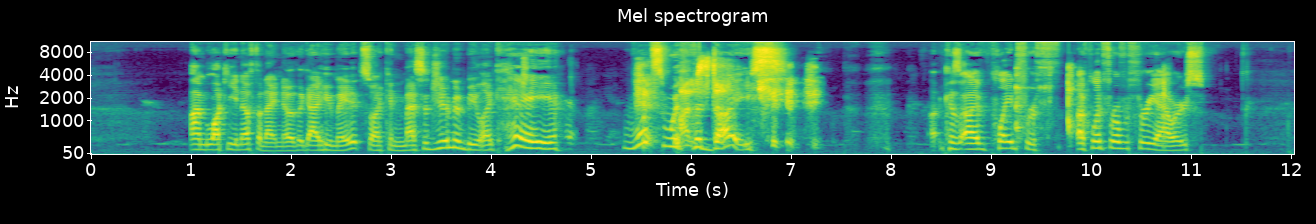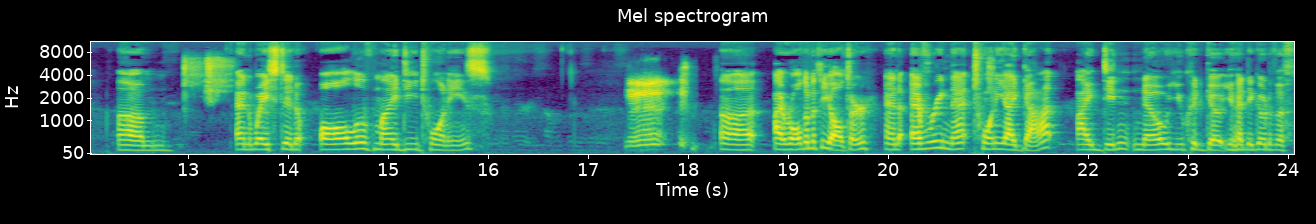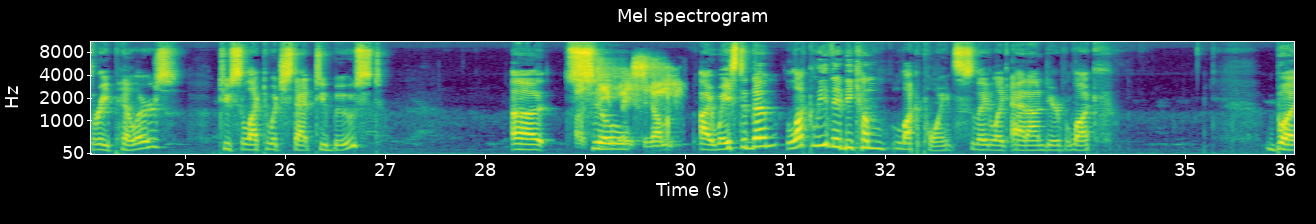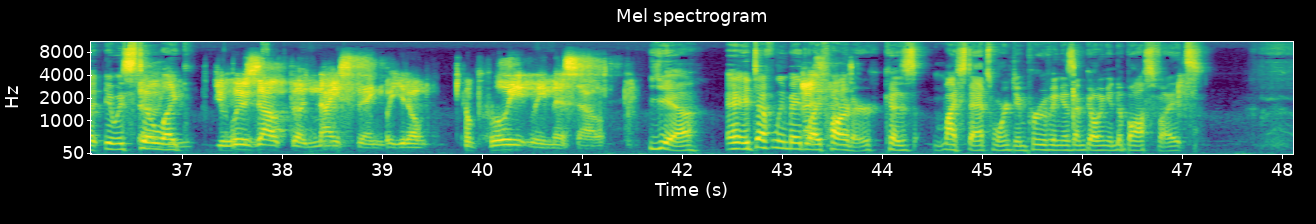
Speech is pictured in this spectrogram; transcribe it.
I'm lucky enough that I know the guy who made it so I can message him and be like, "Hey, what's with I'm the stuck." dice?" Cuz I've played for th- I played for over 3 hours. Um and wasted all of my d20s. Mm, Uh, I rolled them at the altar, and every nat 20 I got, I didn't know you could go. You had to go to the three pillars to select which stat to boost. Uh, so wasted them. I wasted them. Luckily, they become luck points, so they like add on to your luck. But it was still So like, you, you lose out the nice thing, but you don't completely miss out. yeah, and it definitely made That's life nice. harder because my stats weren't improving as I'm going into boss fights.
